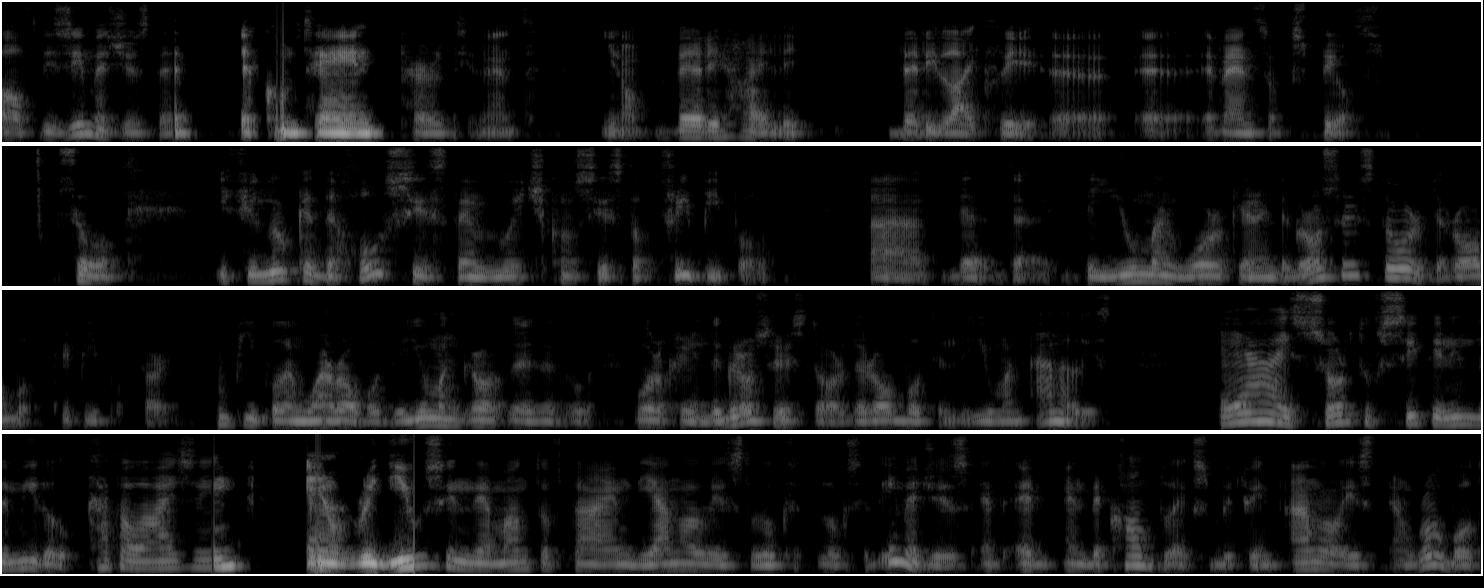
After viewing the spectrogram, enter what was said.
of these images that, that contain pertinent, you know, very highly, very likely uh, uh, events of spills. So if you look at the whole system, which consists of three people, uh, the, the, the human worker in the grocery store, the robot, three people, sorry, two people and one robot, the human uh, worker in the grocery store, the robot and the human analyst. AI is sort of sitting in the middle, catalyzing and reducing the amount of time the analyst looks, looks at images and, and, and the complex between analyst and robot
